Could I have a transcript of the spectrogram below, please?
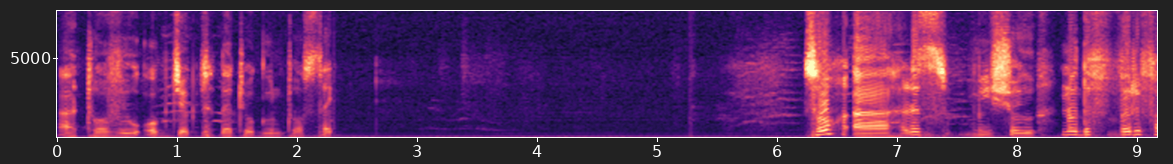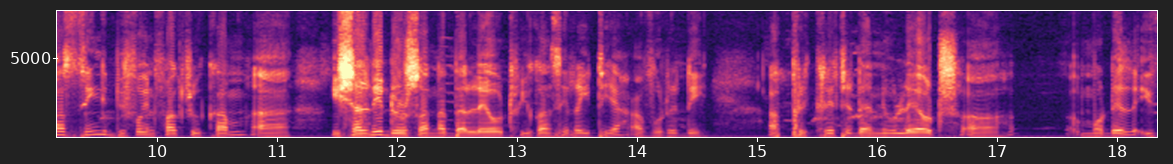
uh, to a view object that we're going to assign so uh, let's me show you. Now the very first thing before in fact we come uh, you shall need also another layout. You can see right here I've already uh, pre-created a new layout uh, model. It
